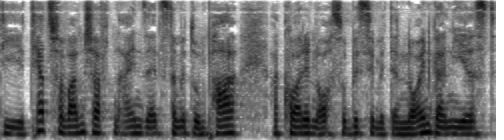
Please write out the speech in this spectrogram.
die Terzverwandtschaften einsetzt, damit du ein paar Akkorde noch so ein bisschen mit der 9 garnierst,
